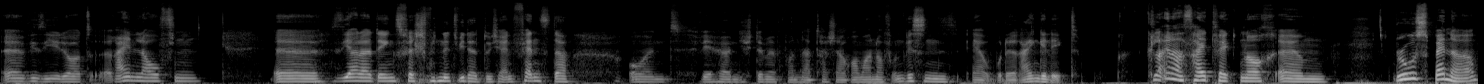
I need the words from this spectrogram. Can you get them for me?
äh, wie sie dort reinlaufen. Äh, sie allerdings verschwindet wieder durch ein Fenster und wir hören die Stimme von Natascha Romanoff und wissen, er wurde reingelegt. Kleiner Sidefact noch, ähm, Bruce Banner,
